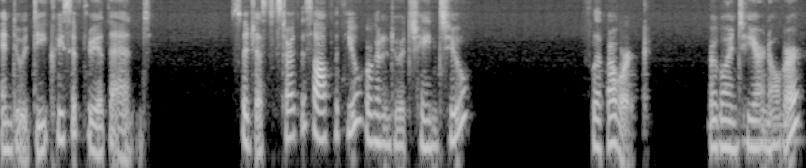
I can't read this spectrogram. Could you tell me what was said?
and do a decrease of 3 at the end. So just to start this off with you, we're going to do a chain 2, flip our work. We're going to yarn over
